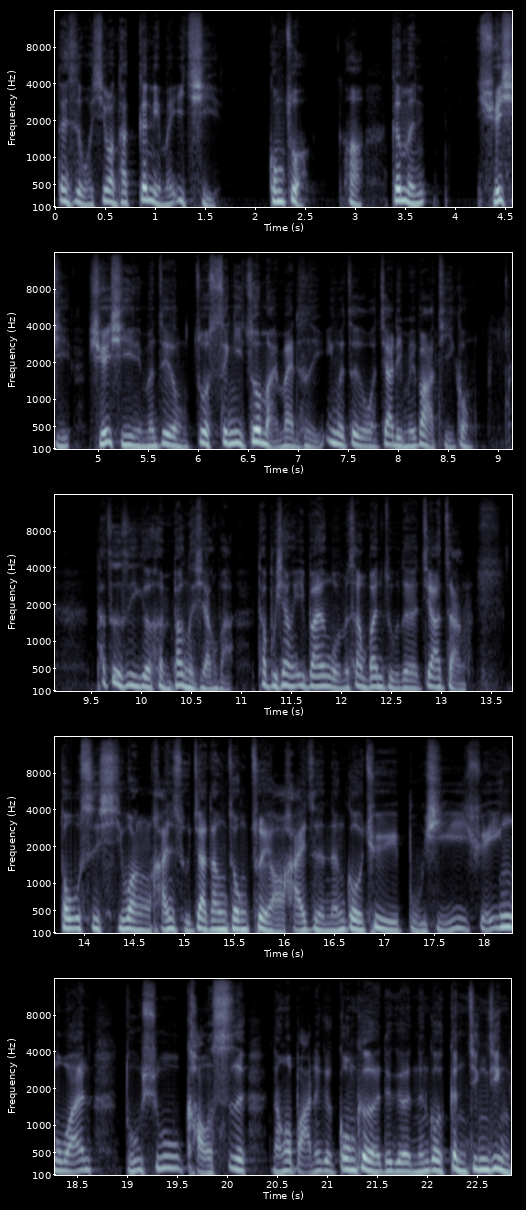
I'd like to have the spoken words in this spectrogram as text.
但是我希望他跟你们一起。”工作啊，跟们学习学习你们这种做生意做买卖的事情，因为这个我家里没办法提供。他这是一个很棒的想法，他不像一般我们上班族的家长，都是希望寒暑假当中最好孩子能够去补习、学英文、读书、考试，然后把那个功课这个能够更精进。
